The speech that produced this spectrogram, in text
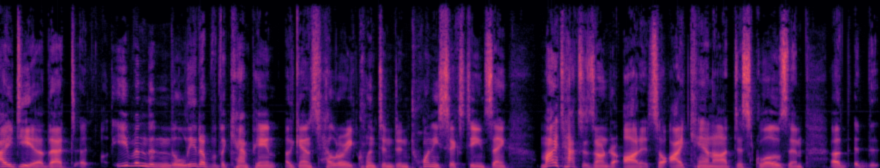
idea that uh, even in the lead up of the campaign against Hillary Clinton in 2016, saying, my taxes are under audit, so I cannot disclose them. Uh, it,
